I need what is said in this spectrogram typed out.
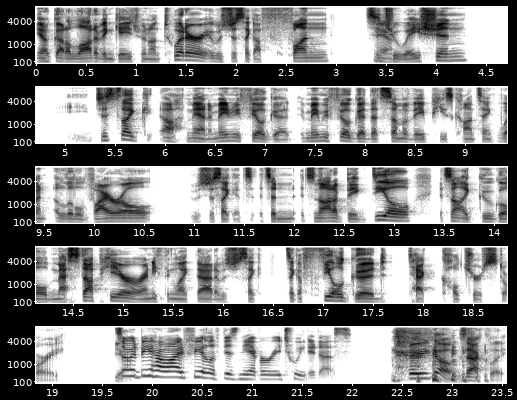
you know, got a lot of engagement on Twitter. It was just like a fun Yeah. situation. Just like, oh man, it made me feel good. It made me feel good that some of AP's content went a little viral. It was just like it's it's a it's not a big deal. It's not like Google messed up here or anything like that. It was just like it's like a feel good tech culture story. So it'd be how I'd feel if Disney ever retweeted us. There you go. Exactly.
